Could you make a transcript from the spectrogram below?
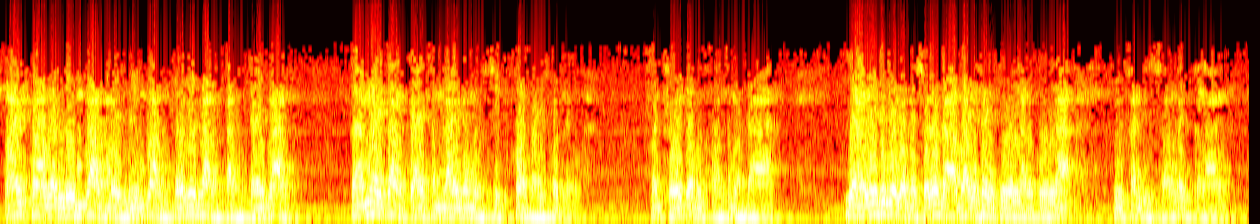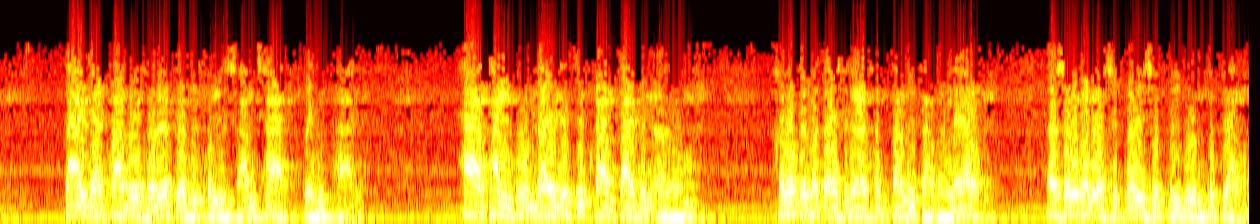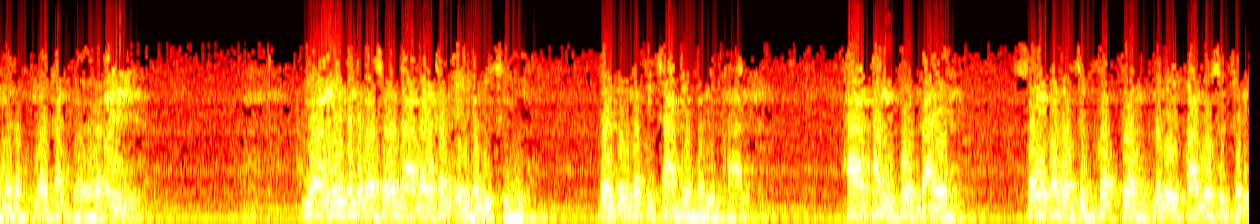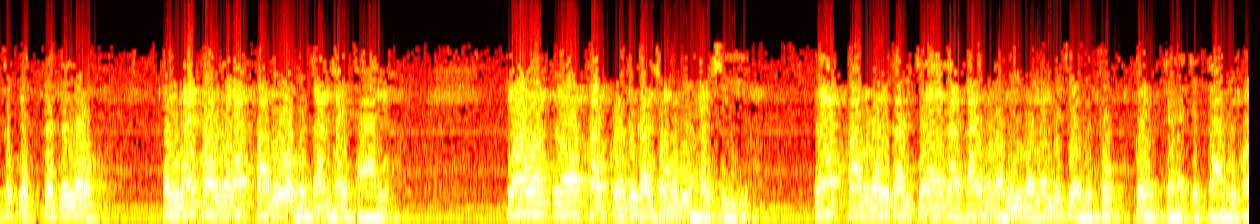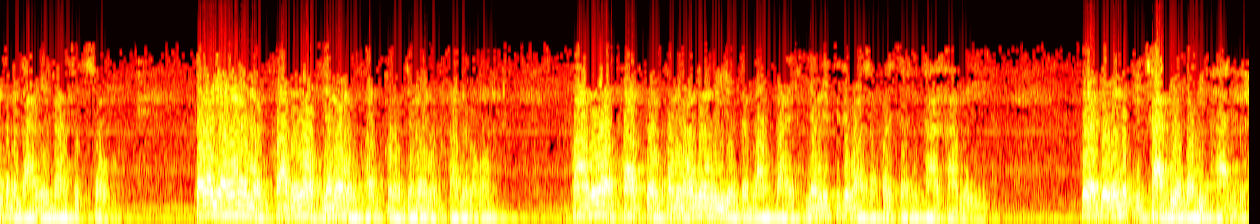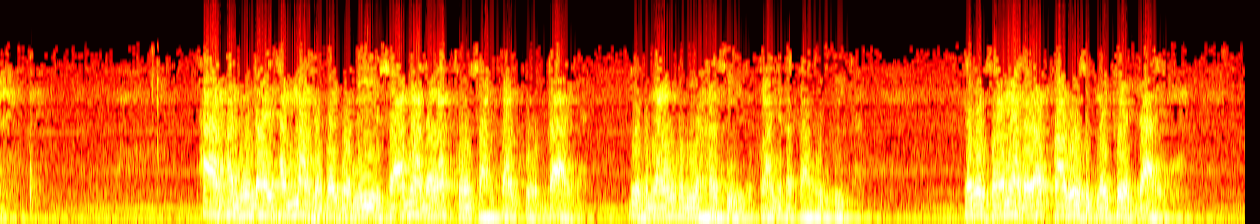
หมายความว่าลืมบ้างไม่ลืมบ้างแต่ไม่บ้างตั้งใจบ้าง แต่ไม่ตั้งใจทำลายกำหนดสิบข้อใดข้อหนึ่งมันเฉยก็เป็นของธรรมดา อย่างนี้ที่เรียกว่าโสดาบันขั้นตัวลังโกละคือขั้นที่สองขั้นกลางตายจากความเป็นคนแล้วเกิดเป็นคนที่สามชาติเป็นนิพพาน ถ้าท่านผู้ใดนึกถึงความตายเป็นอารมณ์เขาว่าเป็นพระใจสนาคำตามที่กล่าวมาแล้ว ถ้าทรงกำหนดสิบริสุทธิ์บริบูรณ์ทุกอย่างไม่ต้องไม่ทั้งเผลออย่างนี้ท่านจะประโสดาบันขั้นเอกวิชีเกิดเป็นรติชาติเดียวบริพานถ้าท่านผู้ใดทรงกำหนดสิบครบถ้วนและมีความรู้สึกเห็นทุกข์ในโลกต้องหมายความระงับความโลภในการให้ทานระงับระงับความโกรธด้วยการทรงมีหารสี่ รับความหลงการพิจารณาร่างกายของเรานี้ว่ามันไม่เที่ยงเป็นทุกข์เกิดแก่เจ็บตายเป็นของธรรมดามีการสุดโทมแต่ว่ายังไม่หมดความโลภยังไม่หมดความโกรธยังไม่หมดความหลงความโลภความโกรธความหลงยังมีอยู่แต่บางไป ยังนิที่ว่าสัพพะสิกาคามีเกิดเป็นมนุษย์อีกชาติเดียวกับวิพานถ้าท่านผู้ใดทำมากจะไปกว่านี้ สามารถระงับโทสะความโกรธได้ ด้วยกำลังของมีหาสี่กับกายกตาทุนติแล้วก็สามารถระงับความรู้สึกในเพศได้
